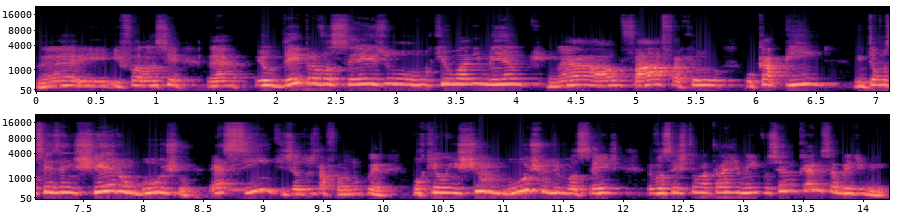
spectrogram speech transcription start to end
né, e, e, falando assim, né, eu dei para vocês o, o, que o alimento, né, a alfafa, aquilo, o capim, então vocês encheram o bucho. É assim que Jesus está falando com ele, porque eu enchi o bucho de vocês e vocês estão atrás de mim. Vocês não querem saber de mim.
